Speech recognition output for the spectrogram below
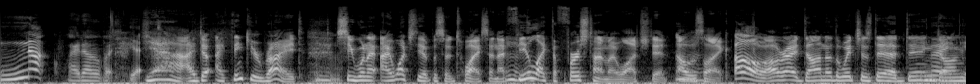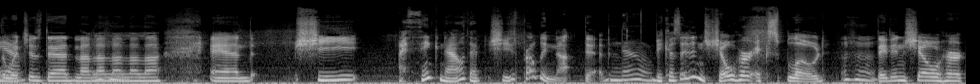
not quite over yet. Yeah, I, do, I think you're right. Mm. See, when I, I watched the episode twice, and I feel like the first time I watched it, I was like, "Oh, all right, Donna, the witch is dead. Ding Mm-hmm. Right, dong, the yeah. Mm-hmm. witch is dead. La la la la la." And she, I think now that she's probably not dead. No. Mm-hmm. because they didn't show her explode. They didn't show her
